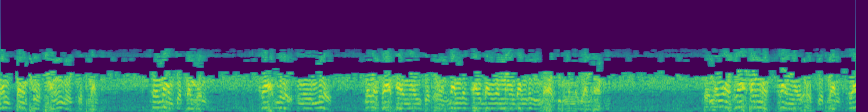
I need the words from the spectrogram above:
นั้นต้องถูกขังอยู่เจ็ดวันชาวบ้านเจ็ดตำบลพระด้วยเนรด้วยแล้วก็พระภายในเจ็ดองค์ดันกันไปดันกันมาดันกันออกถึงมันไม่ยอมออก เป็นอนุญาตพระทั้งหมดข้างในอดเจ็ดวันพระ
